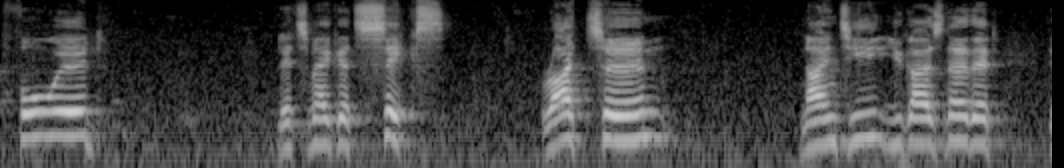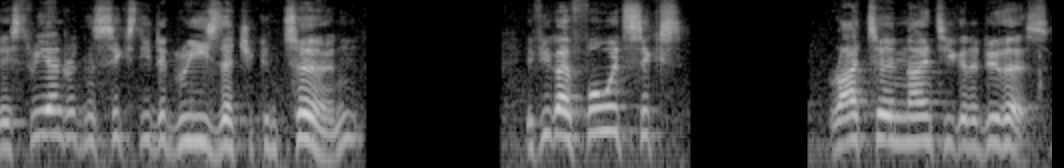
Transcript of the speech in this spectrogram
Forward, let's make it six. Right turn, 90. You guys know that there's 360 degrees that you can turn. If you go forward 6, right turn 90, you're going to do this.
